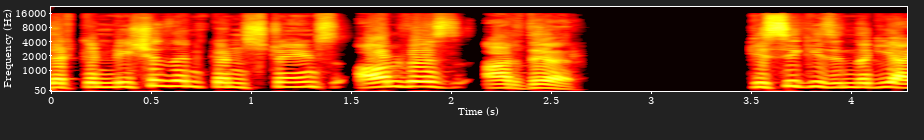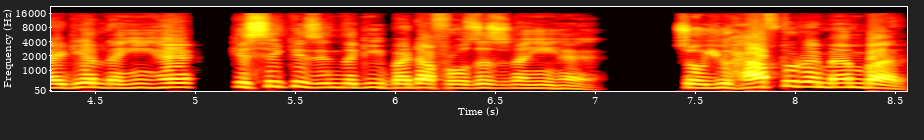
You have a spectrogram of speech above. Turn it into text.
that condition and constants always are there किसी की ज़िंदगी आइडियल नहीं है, किसी की ज़िंदगी बेड ऑफ़ रोजेस नहीं है। So you have to remember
